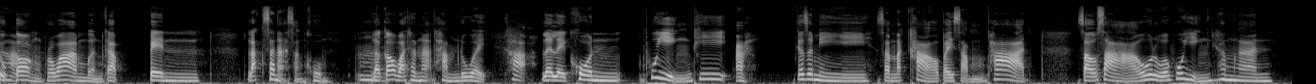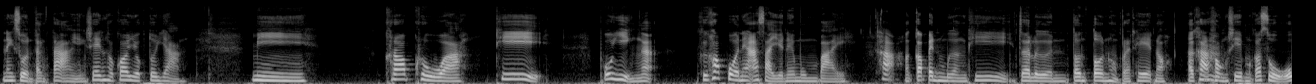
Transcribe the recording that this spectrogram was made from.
ถูกต้อง เพราะว่าเหมือนกับเป็นลักษณะสังคม แล้วก็วัฒนธรรมด้วย ค่ะ หลายๆคนผู้หญิงที่อะ ก็จะมีสำนักข่าวไปสัมภาษณ์ สาวๆ หรือว่าผู้หญิงที่ทำงานในส่วนต่างๆ อย่างเช่นเขาก็ยกตัวอย่าง มีครอบครัวที่ผู้หญิงอะ คือครอบครัวเนี้ยอาศัยอยู่ในมุมไบค่ะมันก็เป็นเมืองที่เจริญต้นๆของประเทศเนาะราคาของชีพมันก็สูง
